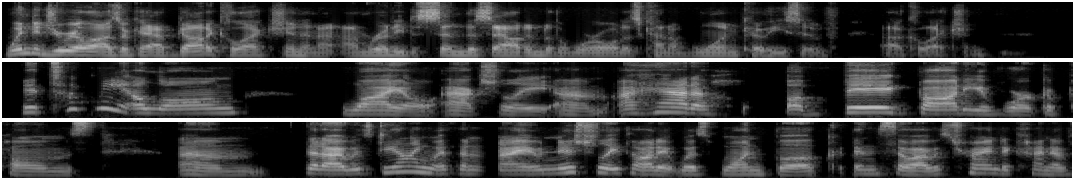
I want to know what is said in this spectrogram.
when did you realize, okay, I've got a collection and I, am ready to send this out into the world as kind of one cohesive uh, collection? It took me a long while, actually. Um, I had a, a big body of work of poems um, that I was dealing with, and I initially thought it was one book, and so I was trying to kind of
